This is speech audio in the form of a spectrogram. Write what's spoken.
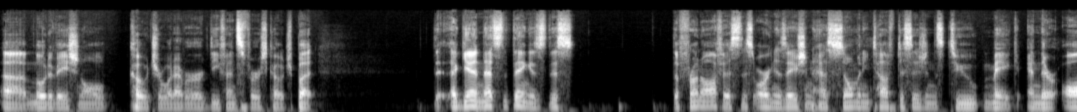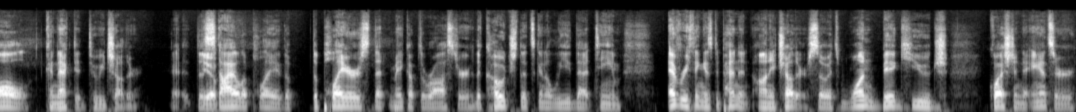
uh, motivational coach or whatever, or defense first coach. But th- again, that's the thing is this the front office, this organization has so many tough decisions to make, and they're all connected to each other. Uh, The Yep. style of play, the the players that make up the roster, the coach that's going to lead that team, everything is dependent on each other. So it's one big, huge question to answer.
